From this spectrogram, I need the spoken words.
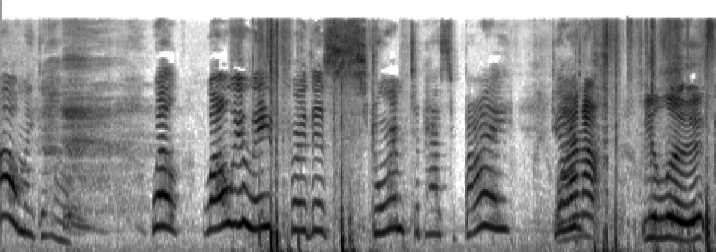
Oh my god. Well, while we wait for this storm to pass by, do you Why have- not? We look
